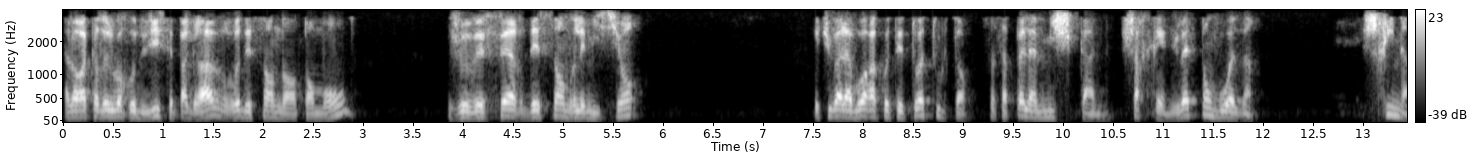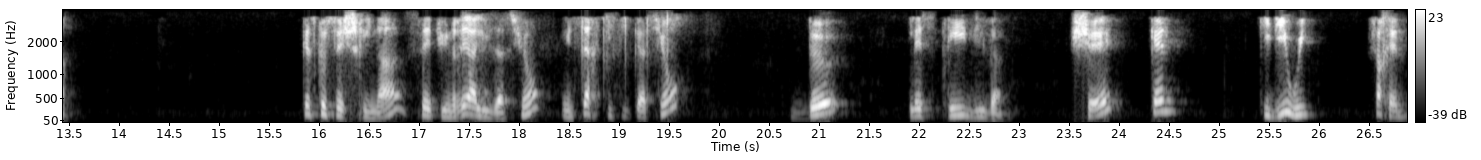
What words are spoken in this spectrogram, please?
Alors Akadosh Baruch Hu dit, c'est pas grave, redescends dans ton monde. Je vais faire descendre l'émission et tu vas la voir à côté de toi tout le temps. Ça s'appelle un Mishkan, Shachen. Je vais être ton voisin. Shrina. Qu'est-ce que c'est Shrina? C'est une réalisation, une certification de l'esprit divin. Chez Ken, qui dit oui. Shachen.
